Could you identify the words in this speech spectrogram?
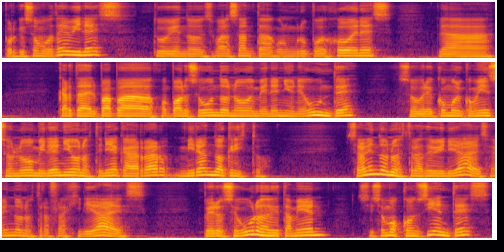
porque somos débiles. Estuve viendo en Semana Santa con un grupo de jóvenes la carta del Papa Juan Pablo II, Nuevo Milenio Neunte, sobre cómo el comienzo del nuevo milenio nos tenía que agarrar mirando a Cristo, sabiendo nuestras debilidades, sabiendo nuestras fragilidades, pero seguros de que también, si somos conscientes,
